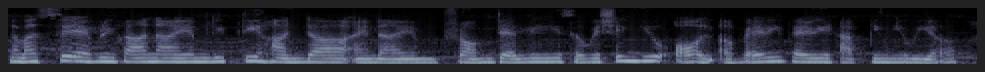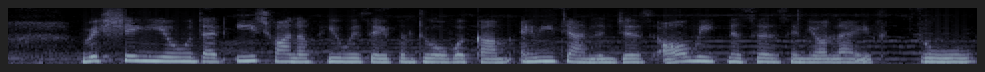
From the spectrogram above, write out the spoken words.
Namaste everyone. I am Deepti Handa and I am from Delhi. So wishing you all a very, very happy new year. Wishing you that each one of you is able to overcome any challenges or weaknesses in your life through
